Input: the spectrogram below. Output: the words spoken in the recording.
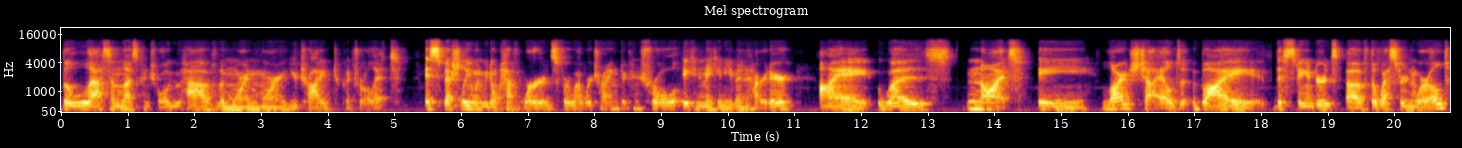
The less and less control you have, the more and more you try to control it especially when we don't have words for what we're trying to control, it can make it even harder. I was not a large child by the standards of the Western world.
